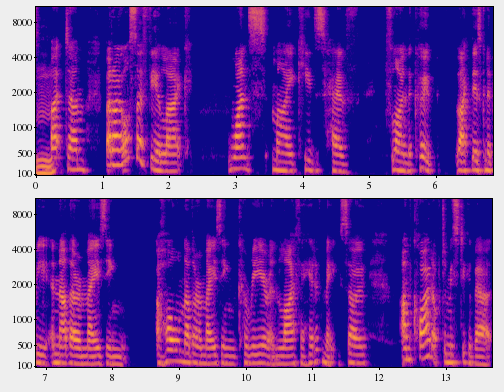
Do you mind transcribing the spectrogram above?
Mm. But um, but I also feel like once my kids have flown the coop, like there's going to be another amazing, a whole another amazing career and life ahead of me. So I'm quite optimistic about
